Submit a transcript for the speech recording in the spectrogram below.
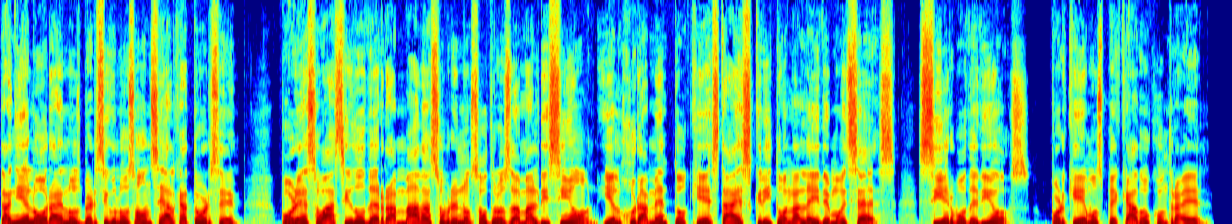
Daniel ora en los versículos 11 al 14, por eso ha sido derramada sobre nosotros la maldición y el juramento que está escrito en la ley de Moisés, siervo de Dios, porque hemos pecado contra él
